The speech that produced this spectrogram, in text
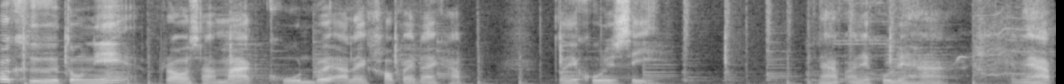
ก็คือตรงนี้เราสามารถคูณด้วยอะไรเข้าไปได้ครับ ตัวนี้คูณด้วย4นะครับ อันนี้คูณด้วย5เห็นไหมครับ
